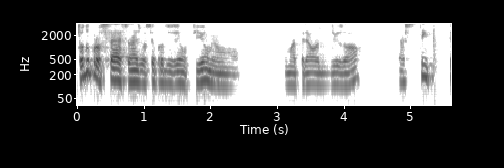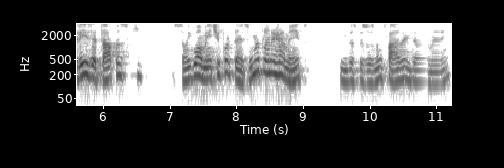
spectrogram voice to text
todo o processo né, de você produzir um filme, um, um material audiovisual, acho que tem três etapas que são igualmente importantes. Uma é planejamento, que muitas pessoas não fazem também,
